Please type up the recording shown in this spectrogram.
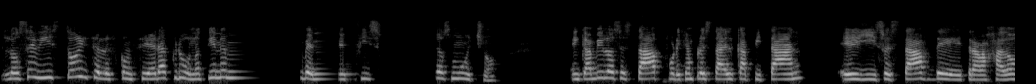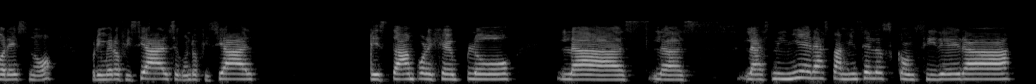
Los he visto y se les considera crew, no tienen beneficios mucho. En cambio, los staff, por ejemplo, está el capitán eh, y su staff de trabajadores, ¿no? Primer oficial, segundo oficial. Están, por ejemplo, las, las, las niñeras, también se los considera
